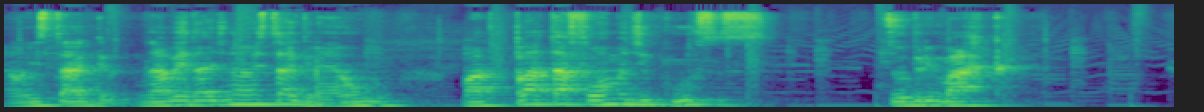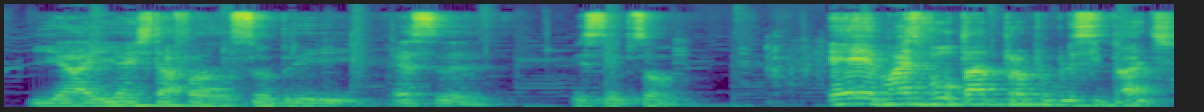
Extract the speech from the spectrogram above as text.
É um Instagram. Na verdade, não é um Instagram, é um, uma plataforma de cursos sobre marca. E aí a gente está falando sobre essa percepção. É mais voltado para publicidade,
